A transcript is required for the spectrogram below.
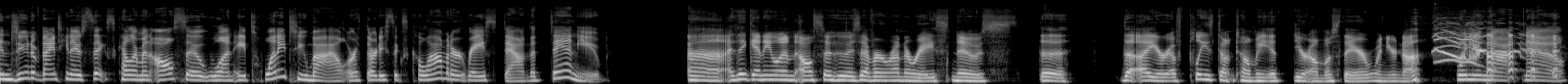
In June of 1906, Kellerman also won a 22 mile or 36 kilometer race down the Danube. Uh, I think anyone also who has ever run a race knows the the ire of please don't tell me it, you're almost there when you're not. when you're not, no.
